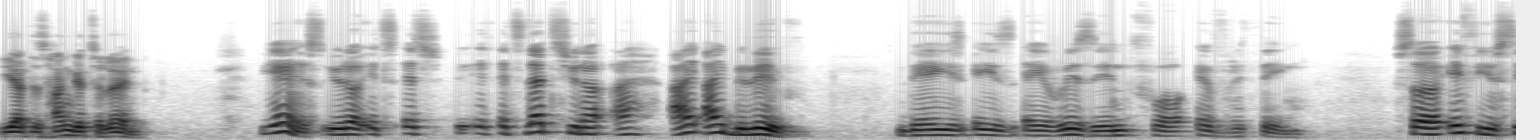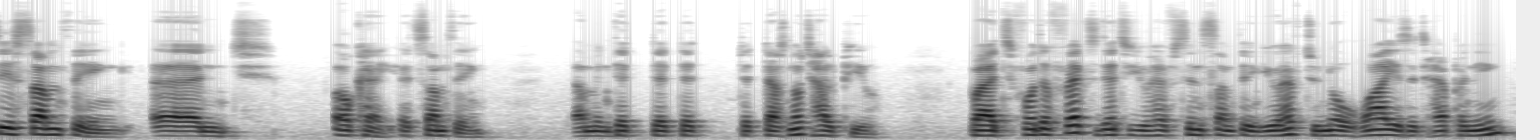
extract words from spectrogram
you have this hunger to learn. Yes, you know, it's it's it's that you know I I, I believe there is, is a reason for everything. So if you see something and okay, it's something, I mean that that that, that does not help you but for the fact that you have seen something, you have to know why is it happening.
